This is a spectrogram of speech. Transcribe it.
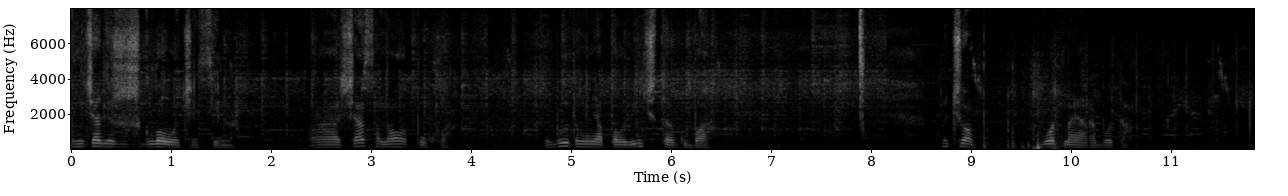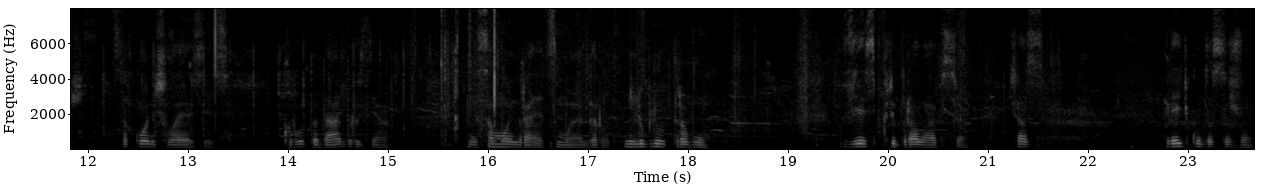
вначале же жгло очень сильно. А сейчас оно опухло. И будет у меня половинчатая губа. Ну что, вот моя работа. Закончила я здесь. Круто, да, друзья? Мне самой нравится мой огород. Не люблю траву. Здесь прибрала все. Сейчас редьку досажу.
